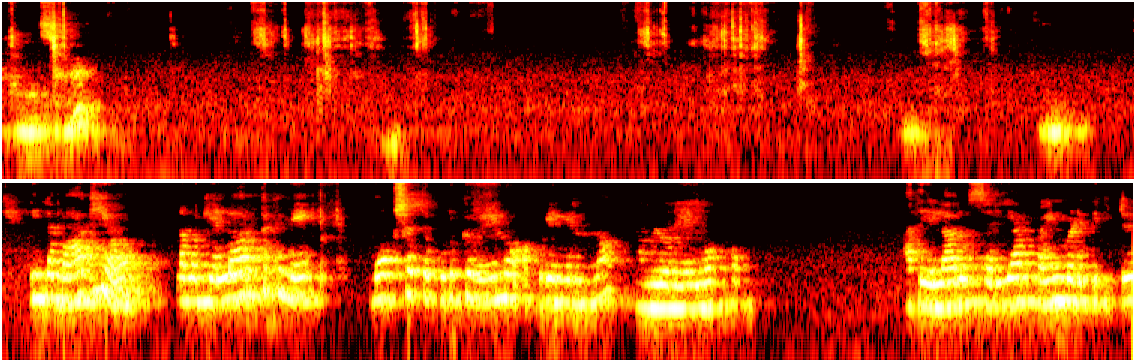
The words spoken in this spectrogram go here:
ஒரு நிமிஷம். இந்த பாக்கியம் நமக்கு எல்லாத்துக்குமே மோட்சத்தை கொடுக்க வேணும் அப்படிங்கிறது தான் நம்மளுடைய நோக்கம். அதை எல்லாரும் சரியா பயன்படுத்திக்கிட்டு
